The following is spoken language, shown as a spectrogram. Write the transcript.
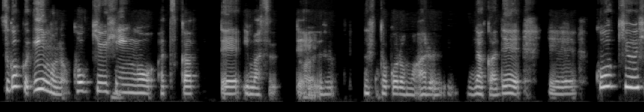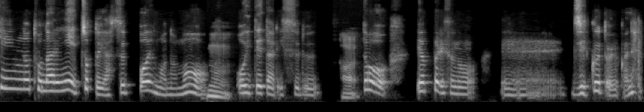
すごくいいもの、高級品を扱っていますっていうところもある中で、えー高級品の隣にちょっと安っぽいものもうん。置いてたりするはい。と、やっぱりその、えー軸というかね、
